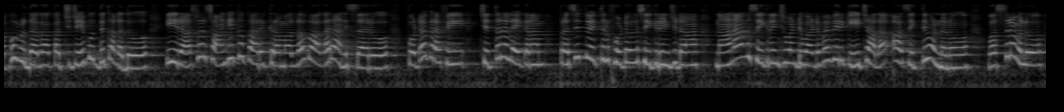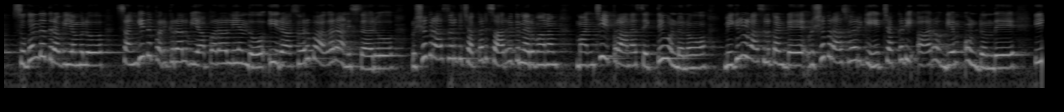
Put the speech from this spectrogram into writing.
డబ్బు వృధాగా ఖర్చు చేయబుద్ధి కలదు. ఈ రాశివారు సాంఘిక కార్యక్రమాల్లో బాగా రాణిస్తారు. ఫోటోగ్రఫీ చిత్రలేఖనం ప్రసిద్ధ వ్యక్తుల ఫోటోలు స్వీకరించడం నాణాలను సేకరించు వంటి వాటిపై వీరికి చాలా ఆసక్తి ఉండను. వస్త్రములు సుగంధ ద్రవ్యములు సంగీత పరికరాల వ్యాపారాలు ఎందు ఈ రాశివారు బాగా రాణిస్తారు. వృషభ రాశివారికి చక్కటి శారీరక నిర్మాణం మంచి ప్రాణశక్తి ఉండను. మిగిలిన రాశుల కంటే వృషభ రాశివారికి చక్కటి ఆరోగ్యం ఉంటుంది. ఈ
